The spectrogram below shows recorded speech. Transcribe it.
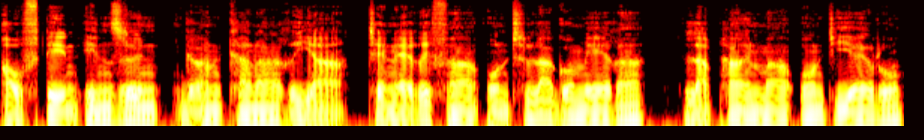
Auf den Inseln Gran Canaria, Teneriffa und La Gomera, La Palma und Hierro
